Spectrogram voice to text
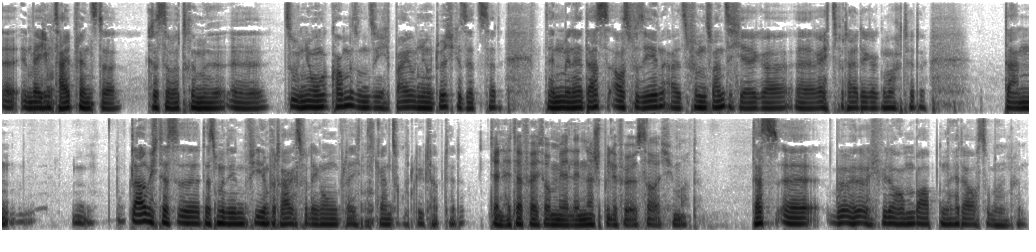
äh, in welchem Zeitfenster Christopher Trimmel äh, zu Union gekommen ist und sich bei Union durchgesetzt hat. Denn wenn er das aus Versehen als 25-jähriger äh, Rechtsverteidiger gemacht hätte, dann glaube ich, dass äh, das mit den vielen Vertragsverlängerungen vielleicht nicht ganz so gut geklappt hätte. Dann hätte er vielleicht auch mehr Länderspiele für Österreich gemacht. Das äh, würde ich wiederum behaupten, hätte er auch so machen können.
